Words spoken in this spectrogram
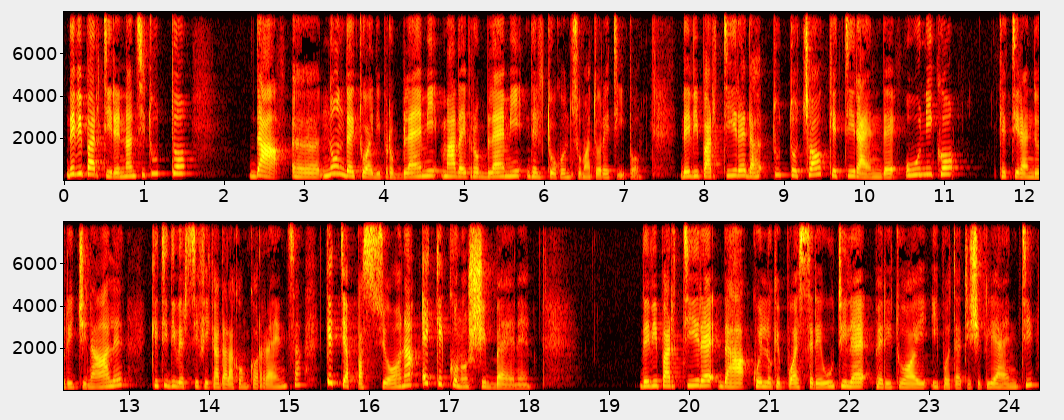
Devi partire innanzitutto da, eh, non dai tuoi problemi, ma dai problemi del tuo consumatore tipo. Devi partire da tutto ciò che ti rende unico, che ti rende originale, che ti diversifica dalla concorrenza, che ti appassiona e che conosci bene. Devi partire da quello che può essere utile per i tuoi ipotetici clienti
